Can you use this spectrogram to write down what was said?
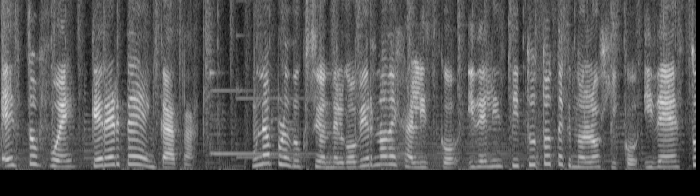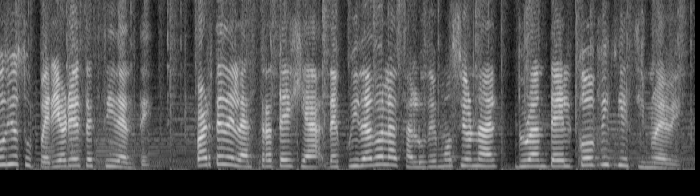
Esto fue Quererte en Casa, una producción del Gobierno de Jalisco y del Instituto Tecnológico y de Estudios Superiores de Occidente parte de la estrategia de cuidado a la salud emocional durante el COVID-19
